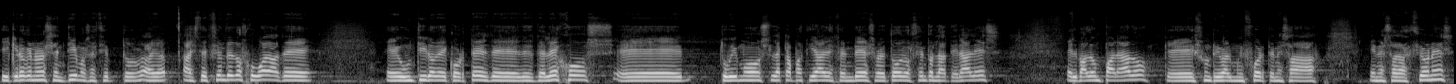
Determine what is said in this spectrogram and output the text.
Y creo que no nos sentimos, excepto, a, excepción de dos jugadas de eh, un tiro de Cortés desde lejos. tuvimos la capacidad de defender, sobre todo los centros laterales, el balón parado, que es un rival muy fuerte en, esa, en esas acciones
